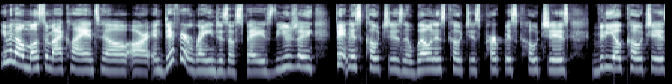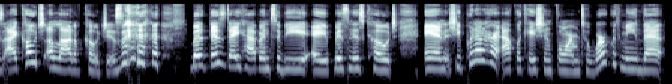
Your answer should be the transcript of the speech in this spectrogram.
even though most of my clientele are in different ranges of space, usually fitness coaches and wellness coaches, purpose coaches, video coaches. I coach a lot of coaches. but this day happened to be a business coach, and she put on her application form to work with me that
